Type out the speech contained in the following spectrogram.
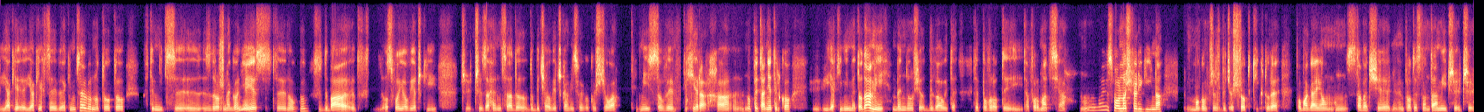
jakie, jakie chce, w jakim celu, no to, to w tym nic y, zdrożnego nie jest. No, dba o swoje owieczki, czy, czy zachęca do, do bycia owieczkami swojego kościoła miejscowy hierarcha. No pytanie tylko, jakimi metodami będą się odbywały te, te powroty i ta formacja. No, no jest wolność religijna. Mogą przecież być ośrodki, które pomagają stawać się nie wiem, protestantami, czy, czy,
